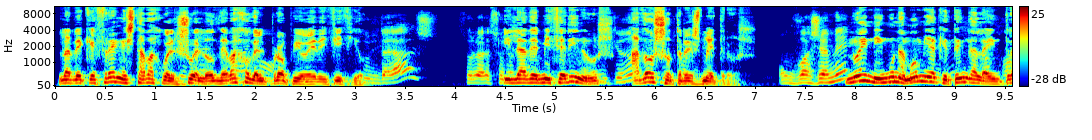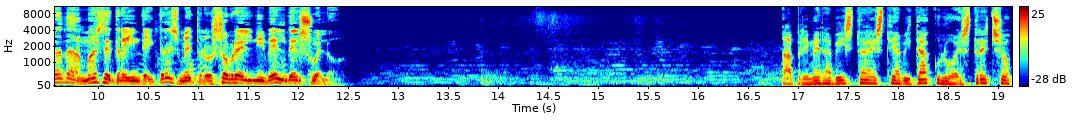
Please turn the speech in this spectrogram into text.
La de Kefren está bajo el suelo, debajo del propio edificio. Y la de Micerinos a 2 o 3 metros. No hay ninguna momia que tenga la entrada a más de 33 metros sobre el nivel del suelo. A primera vista, este habitáculo estrecho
